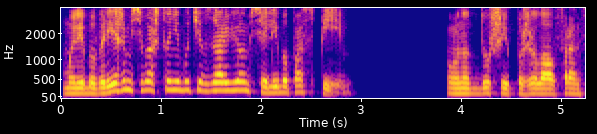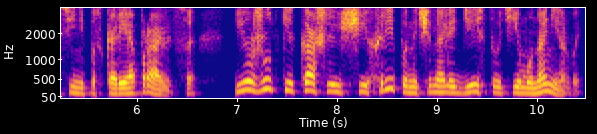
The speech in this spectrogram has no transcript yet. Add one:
Мы либо врежемся во что-нибудь и взорвемся, либо поспеем. Он от души пожелал Франсине поскорее оправиться. Ее жуткие кашляющие хрипы начинали действовать ему на нервы.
